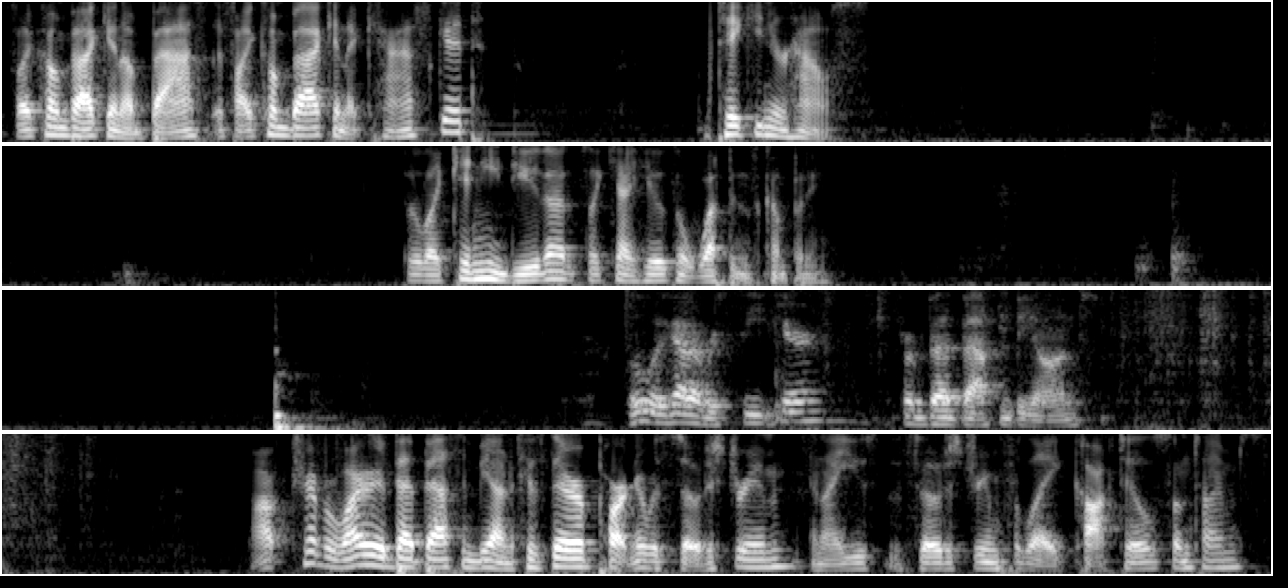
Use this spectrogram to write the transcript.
If I come back in a bath, if I come back in a casket, I'm taking your house. They're like, can he do that? It's like, yeah, he owns a weapons company. Oh, I got a receipt here from Bed Bath and Beyond. Uh, Trevor, why are you at Bed Bath and Beyond? Because they're a partner with SodaStream, and I use the SodaStream for like cocktails sometimes.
